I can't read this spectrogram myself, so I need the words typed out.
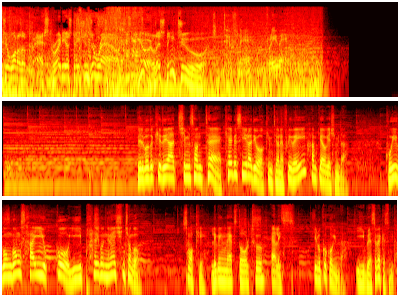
Listening to one of the best radio stations around. You're listening to 김태훈의 Freeway. 빌보드 Kid의 아침 선택 KBS 2 라디오 김태훈의 프리웨이 함께하고 계십니다. 9200-4269-289님의 신청곡 스모키 Living Next Door to Alice 1부 끝곡입니다. 2부에서 뵙겠습니다.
